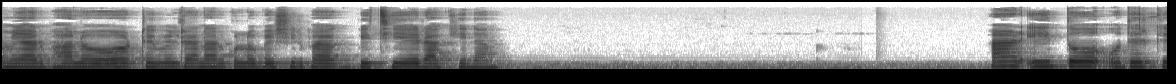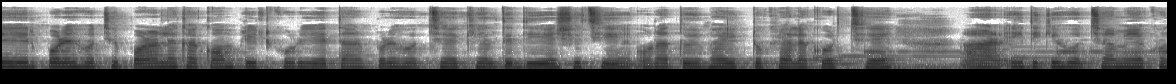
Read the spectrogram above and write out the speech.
আমি আর ভালো টেবিল রানারগুলো বেশিরভাগ বিছিয়ে রাখি না। আর এই তো ওদেরকে এরপরে হচ্ছে পড়ালেখা কমপ্লিট করিয়ে তারপরে হচ্ছে খেলতে দিয়ে এসেছি। ওরা দুই ভাই একটু খেলা করছে। আর এদিকে হচ্ছে আমি এখন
